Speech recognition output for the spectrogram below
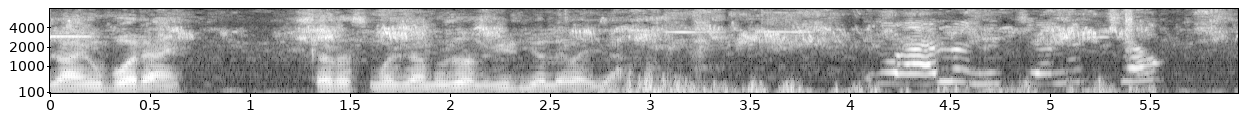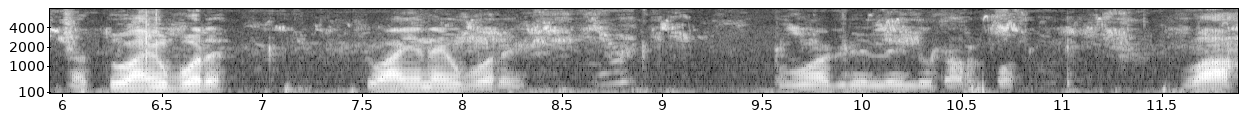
જાય ઊભો રહે અહીં. સરસ મજાનો જો વીડિયો લેવાય જા. હા, તું અહીં ઊભો રહે. તું અહીં નહીં ઊભો રહે. હું આગળ લઈ લઉં તારો ફોટો વાહ.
